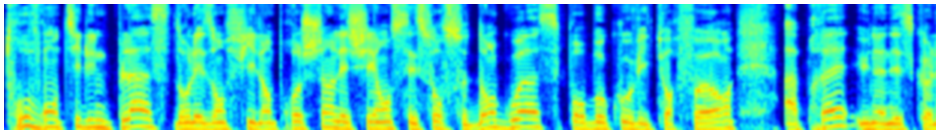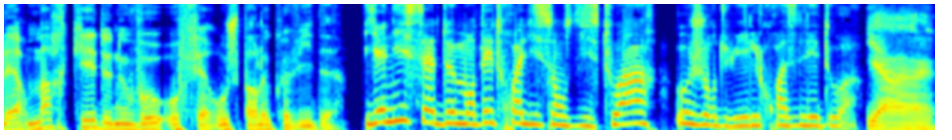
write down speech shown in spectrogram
Trouveront-ils une place dans les amphis l'an prochain? L'échéance est source d'angoisse pour beaucoup, Victoire Fort. Après une année scolaire marquée de nouveau au fer rouge par le Covid. Yanis a demandé trois licences d'histoire. Aujourd'hui, il croise les doigts. Il y a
